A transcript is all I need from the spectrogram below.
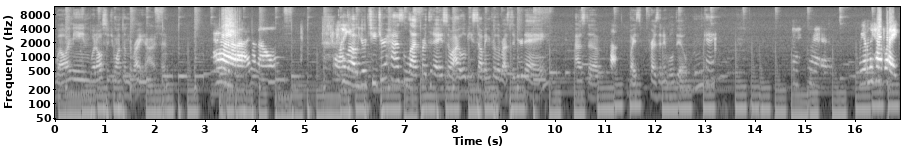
Well, I mean, what else did you want them to write, Addison? ah, I don't know. Hello, your teacher has left for today, so I will be subbing for the rest of your day, as the Oh. vice president will do. Okay. We only have like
